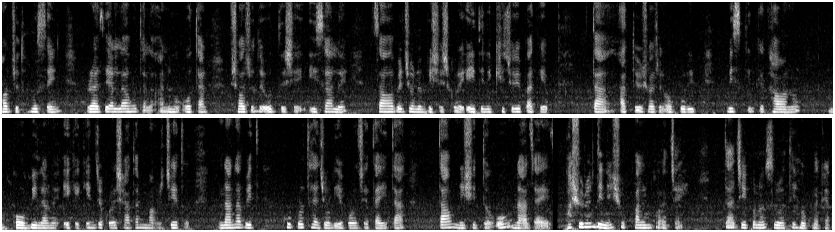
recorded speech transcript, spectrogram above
হজরত হুসেন রাজি আল্লাহ তালা আনহু ও তার স্বজনদের উদ্দেশ্যে ইসালে সাহাবের জন্য বিশেষ করে এই দিনে খিচুড়ি পাকে। তা আত্মীয় স্বজন ও গরিব মিসকিনকে খাওয়ানো ও বিলানো একে কেন্দ্র করে সাধারণ মানুষ যেহেতু নানাবিধ কুপ্রথায় জড়িয়ে পড়েছে, তাই তা, তাও নিষিদ্ধ ও না যায় আশুরার দিনে শোক পালন করা যায়, তা যে কোনো সুরতই হোক না কেন।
